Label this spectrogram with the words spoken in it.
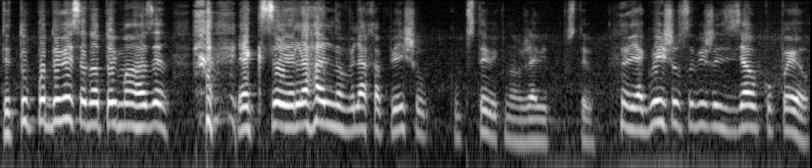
Ти тут подивися на той магазин. Як це реально бляха пішов, пустив вікно, вже відпустив. Як вийшов собі щось взяв, купив.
